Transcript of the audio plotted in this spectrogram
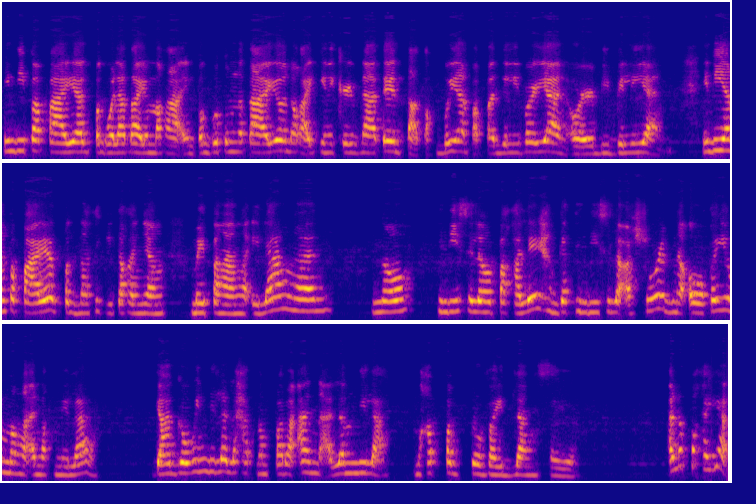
hindi papayag pag wala tayong makain. Pag gutom na tayo, no, kahit kinikrave natin, tatakbo yan, papadeliver yan, or bibili yan. Hindi yan papayag pag nakikita kanyang may pangangailangan, no, hindi sila mapakali hanggat hindi sila assured na okay yung mga anak nila gagawin nila lahat ng paraan na alam nila makapag-provide lang sa'yo. Ano pa kaya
